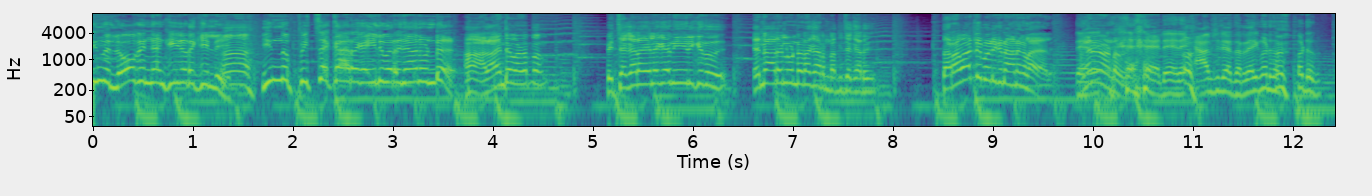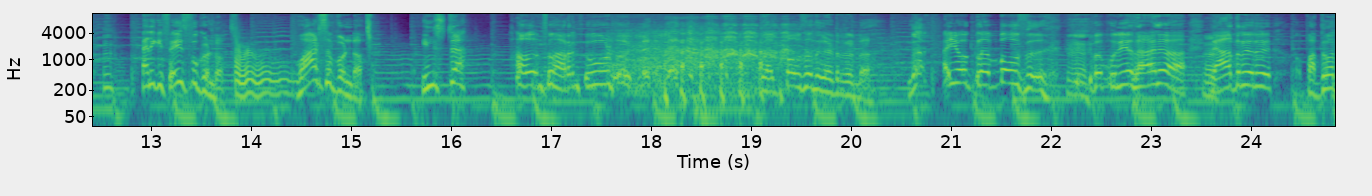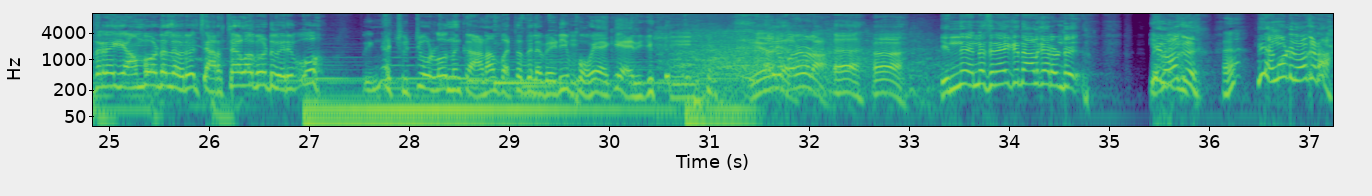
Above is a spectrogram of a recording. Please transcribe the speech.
ഇന്ന് ലോകം ഞാൻ കീഴടക്കിയില്ലേ. ഇന്ന് പിച്ചക്കാരെ കയ്യിൽ വരെ ഞാനുണ്ട്. അതാ എന്റെ കുഴപ്പം. പിച്ചക്കാരെ കയ്യിലേക്കാ നീ ഇരിക്കുന്നത്. എന്നെ ആരെങ്കിലും കൊണ്ട് നടക്കാറുണ്ടോ പിച്ചക്കാര്? തറവാട്ടി പോയിരിക്കുന്ന ആണുങ്ങളായാലും ഇങ്ങോട്ട് എനിക്ക് ഫേസ്ബുക്ക് ഉണ്ടോ? വാട്സപ്പ് ഉണ്ടോ? ഇൻസ്റ്റ അതൊന്നും അറിഞ്ഞുകൂടും. ക്ലബ് ഹൗസ് ഒന്ന് കേട്ടിട്ടുണ്ടോ അയ്യോ ക്ലബ് ഹൗസ് ഇപ്പൊ പുതിയ സാധനമാ. രാത്രി ഒരു പത്ത് പത്തരയൊക്കെ ആകുമ്പോ ഉണ്ടല്ലോ ഓരോ ചർച്ചകളൊക്കെ അങ്ങോട്ട് വരും. ഓ പിന്നെ ചുറ്റുമുള്ളതൊന്നും കാണാൻ പറ്റത്തില്ല വെടിയും പുകയൊക്കെ ആയിരിക്കും. ഇന്ന് എന്നെ സ്നേഹിക്കുന്ന ആൾക്കാരുണ്ട്. നീ നോക്ക്. നീ അങ്ങോട്ട് നോക്കടാ.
